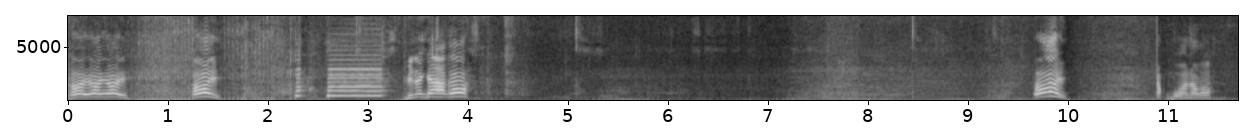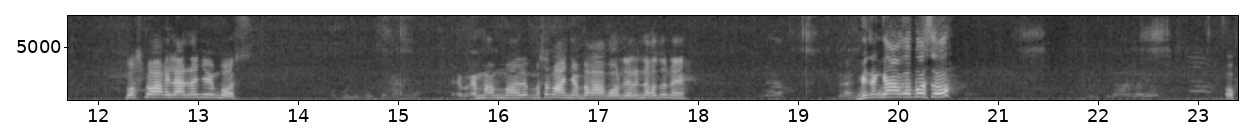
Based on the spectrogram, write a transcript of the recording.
Ay, ay, ay. Ay! Binangga ako. Ay! Takbuhan ako. Boss, baka kilala niyo yung boss. Eh, ma masama niya, baka cornerin ako dun eh. Binangga ako, boss, oh. Oh.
